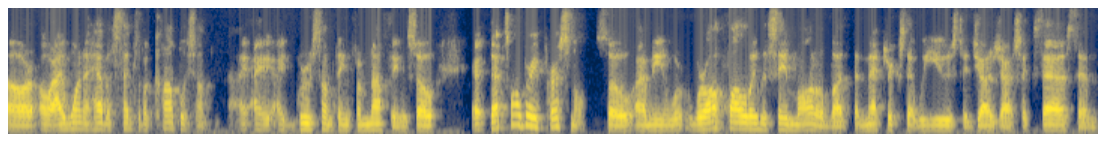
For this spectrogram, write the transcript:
or, or I want to have a sense of accomplish something. I, I, I, grew something from nothing. So uh, that's all very personal. So, I mean, we're, we're all following the same model, but the metrics that we use to judge our success and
